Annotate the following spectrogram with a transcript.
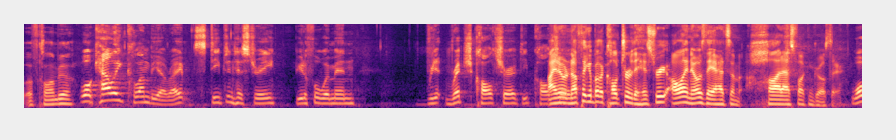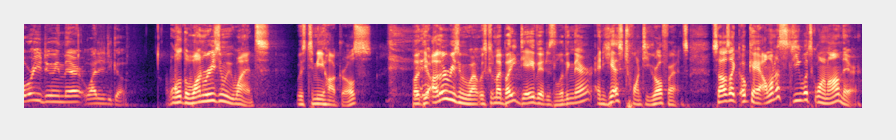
of Colombia? Well, Cali, Colombia, right? Steeped in history, beautiful women, ri- rich culture, deep culture. I know nothing about the culture or the history. All I know is they had some hot ass fucking girls there. What were you doing there? Why did you go? Well, the one reason we went was to meet hot girls. But the other reason we went was because my buddy David is living there and he has 20 girlfriends. So I was like, okay, I want to see what's going on there.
